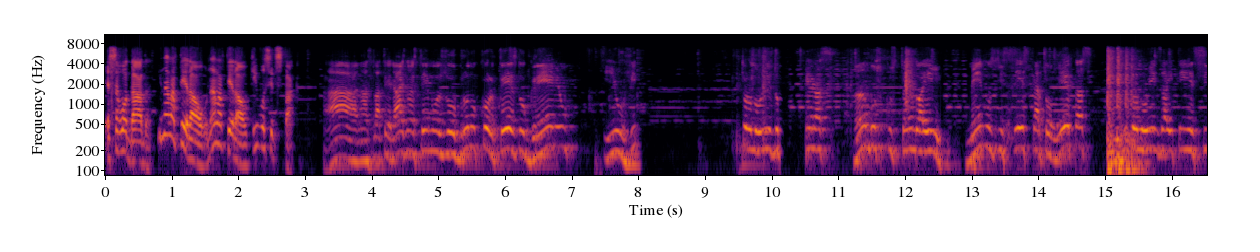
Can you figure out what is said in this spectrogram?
essa rodada. E na lateral, na lateral, quem você destaca? Ah, nas laterais nós temos o Bruno Cortes do Grêmio e o Vitor Luiz do Palmeiras, ambos custando aí menos de seis cartoletas. O Vitor Luiz aí tem esse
